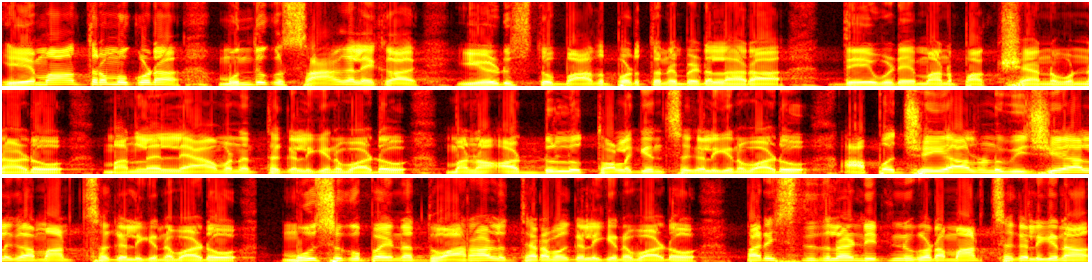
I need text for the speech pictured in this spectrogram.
ఏమాత్రము కూడా ముందుకు సాగలేక ఏడుస్తూ బాధపడుతున్న బిడలారా దేవుడే మన పక్షాన ఉన్నాడు. మనల్ని లేవనెత్తగలిగిన వాడు మన అడ్డులు తొలగించగలిగిన వాడు అపజయాలను విజయాలుగా మార్చగలిగిన వాడు మూసుకుపోయిన ద్వారాలు తెరవగలిగిన వాడు పరిస్థితులన్నింటిని కూడా మార్చగలిగిన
